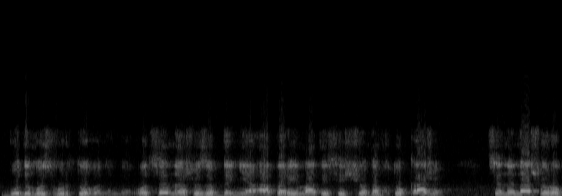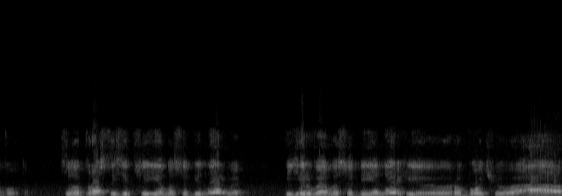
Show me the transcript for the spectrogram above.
будемо згуртованими. Оце наше завдання. А перейматися, що там хто каже, це не наша робота. Це ми просто зіпсуємо собі нерви, підірвемо собі енергію робочу, а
